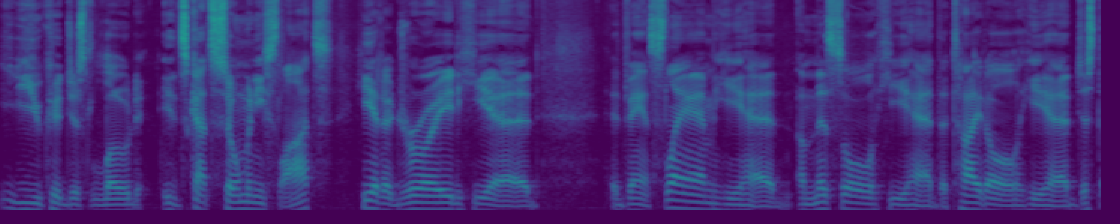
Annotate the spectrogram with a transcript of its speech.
you could just load. It's got so many slots. He had a droid. He had advanced slam. He had a missile. He had the title. He had just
